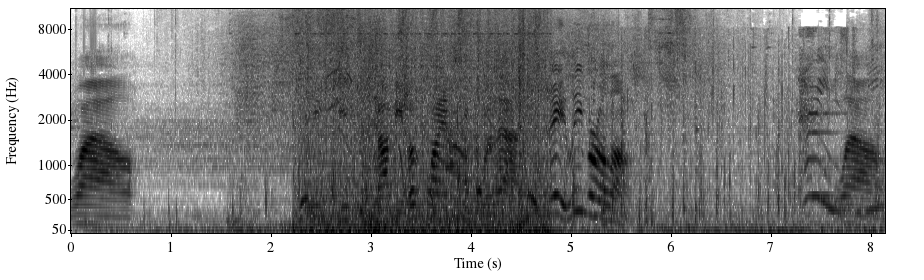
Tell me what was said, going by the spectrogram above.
Wow. Got me hook, line, with that. Hey, leave her alone. Wow.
